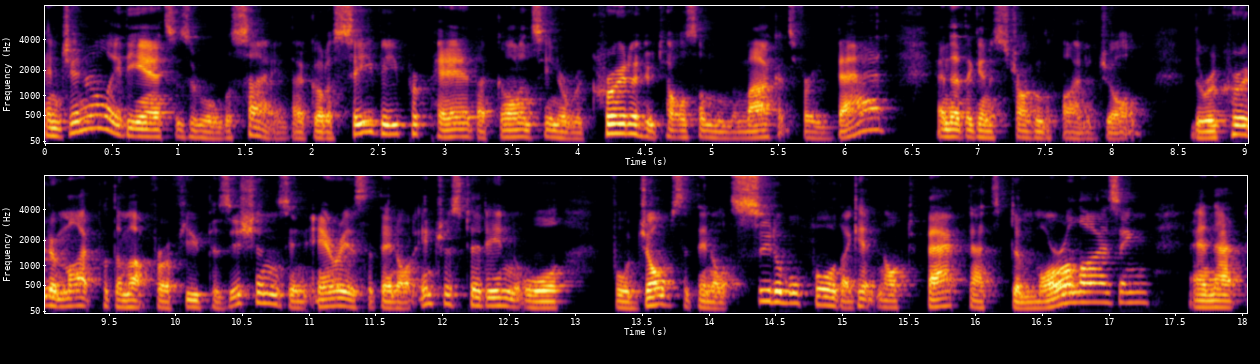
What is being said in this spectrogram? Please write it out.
And generally, the answers are all the same. They've got a CV prepared, they've gone and seen a recruiter who tells them the market's very bad and that they're going to struggle to find a job. The recruiter might put them up for a few positions in areas that they're not interested in or for jobs that they're not suitable for, they get knocked back. That's demoralizing and that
